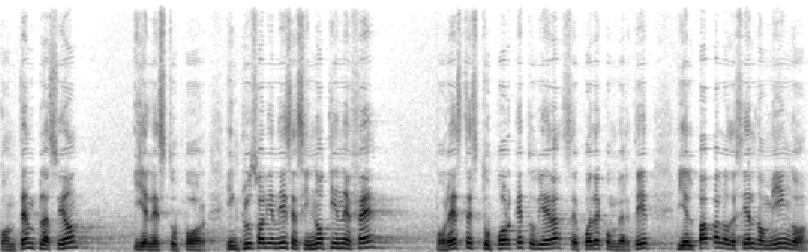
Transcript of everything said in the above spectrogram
contemplación y el estupor. Incluso alguien dice, si no tiene fe, por este estupor que tuviera se puede convertir. Y el Papa lo decía el domingo,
